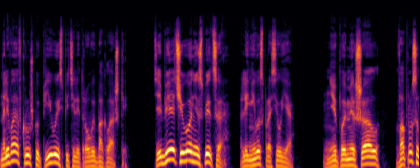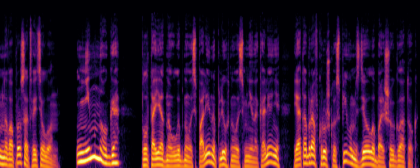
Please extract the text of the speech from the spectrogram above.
наливая в кружку пива из пятилитровой баклажки. «Тебе чего не спится?» — лениво спросил я. «Не помешал?» — вопросом на вопрос ответил он. «Немного». Платоядно улыбнулась Полина, плюхнулась мне на колени и, отобрав кружку с пивом, сделала большой глоток.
